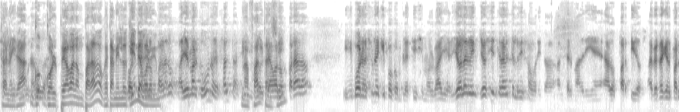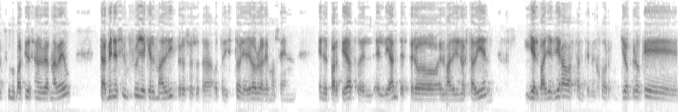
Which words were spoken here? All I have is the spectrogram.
Calidad. Go- duda. golpea balón parado, que también lo Golpea tiene. balón parado. Ayer marcó uno de falta, sí, Una falta, golpea sí. balón parado. Y bueno, es un equipo completísimo el Bayern. Yo, le doy- yo sinceramente le doy favorito ante el Madrid eh, a los partidos. A verdad que el segundo partido es en el Bernabéu. También eso influye que el Madrid, pero eso es otra otra historia. Ya lo hablaremos en, en el partidazo, el, el de antes. Pero el Madrid no está bien y el Bayern llega bastante mejor. Yo creo que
